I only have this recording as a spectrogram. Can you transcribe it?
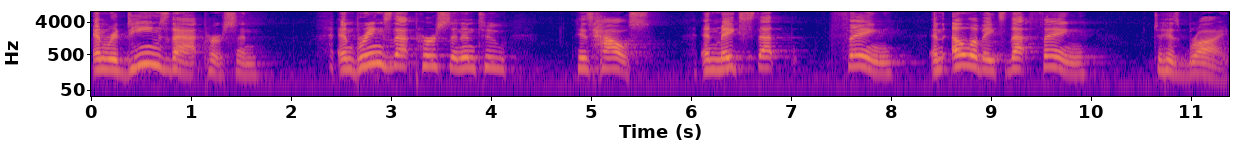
and redeems that person and brings that person into his house and makes that thing and elevates that thing to his bride.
